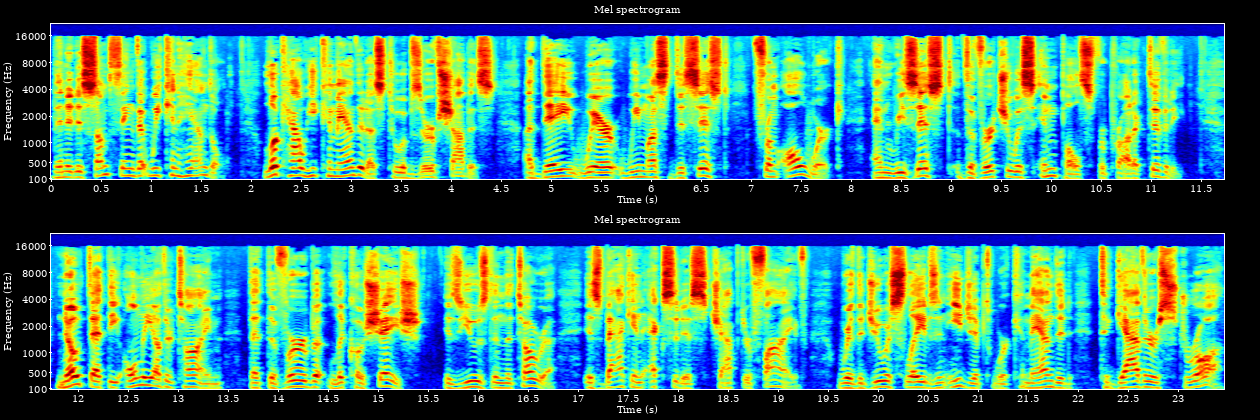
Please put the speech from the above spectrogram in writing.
then it is something that we can handle. Look how he commanded us to observe Shabbos a day where we must desist from all work and resist the virtuous impulse for productivity. Note that the only other time that the verb likoshesh is used in the Torah is back in Exodus chapter 5, where the Jewish slaves in Egypt were commanded to gather straw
